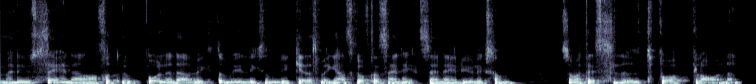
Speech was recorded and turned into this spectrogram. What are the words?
Men det är ju sen när de har fått upp bollen där, vilket de liksom lyckades med ganska ofta. Sen, sen är det ju liksom som att det är slut på planen.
